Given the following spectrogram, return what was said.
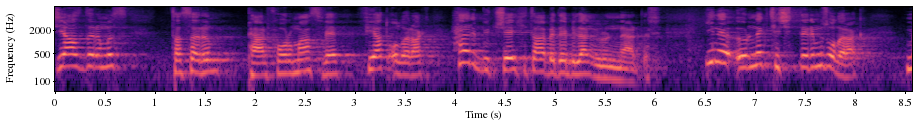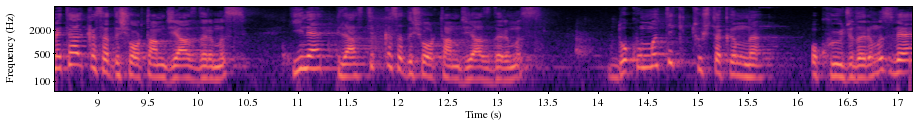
cihazlarımız tasarım, performans ve fiyat olarak her bütçeye hitap edebilen ürünlerdir. Yine örnek çeşitlerimiz olarak metal kasa dış ortam cihazlarımız, yine plastik kasa dış ortam cihazlarımız, dokunmatik tuş takımlı okuyucularımız ve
